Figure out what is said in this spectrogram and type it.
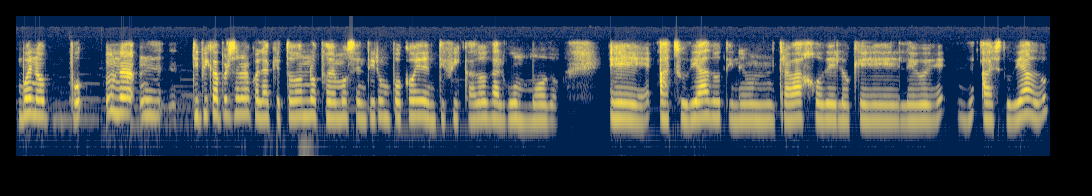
bueno, una mm, típica persona con la que todos nos podemos sentir un poco identificados de algún modo. Eh, ha estudiado, tiene un trabajo de lo que le ha estudiado,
